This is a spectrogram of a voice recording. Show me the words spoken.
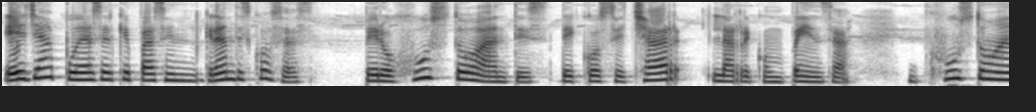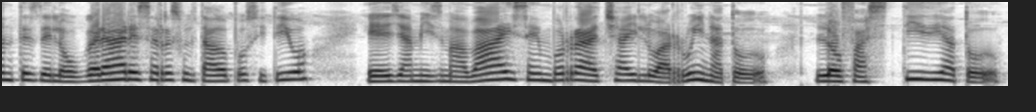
Ella puede hacer que pasen grandes cosas, pero justo antes de cosechar la recompensa, justo antes de lograr ese resultado positivo, ella misma va y se emborracha y lo arruina todo, lo fastidia todo.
